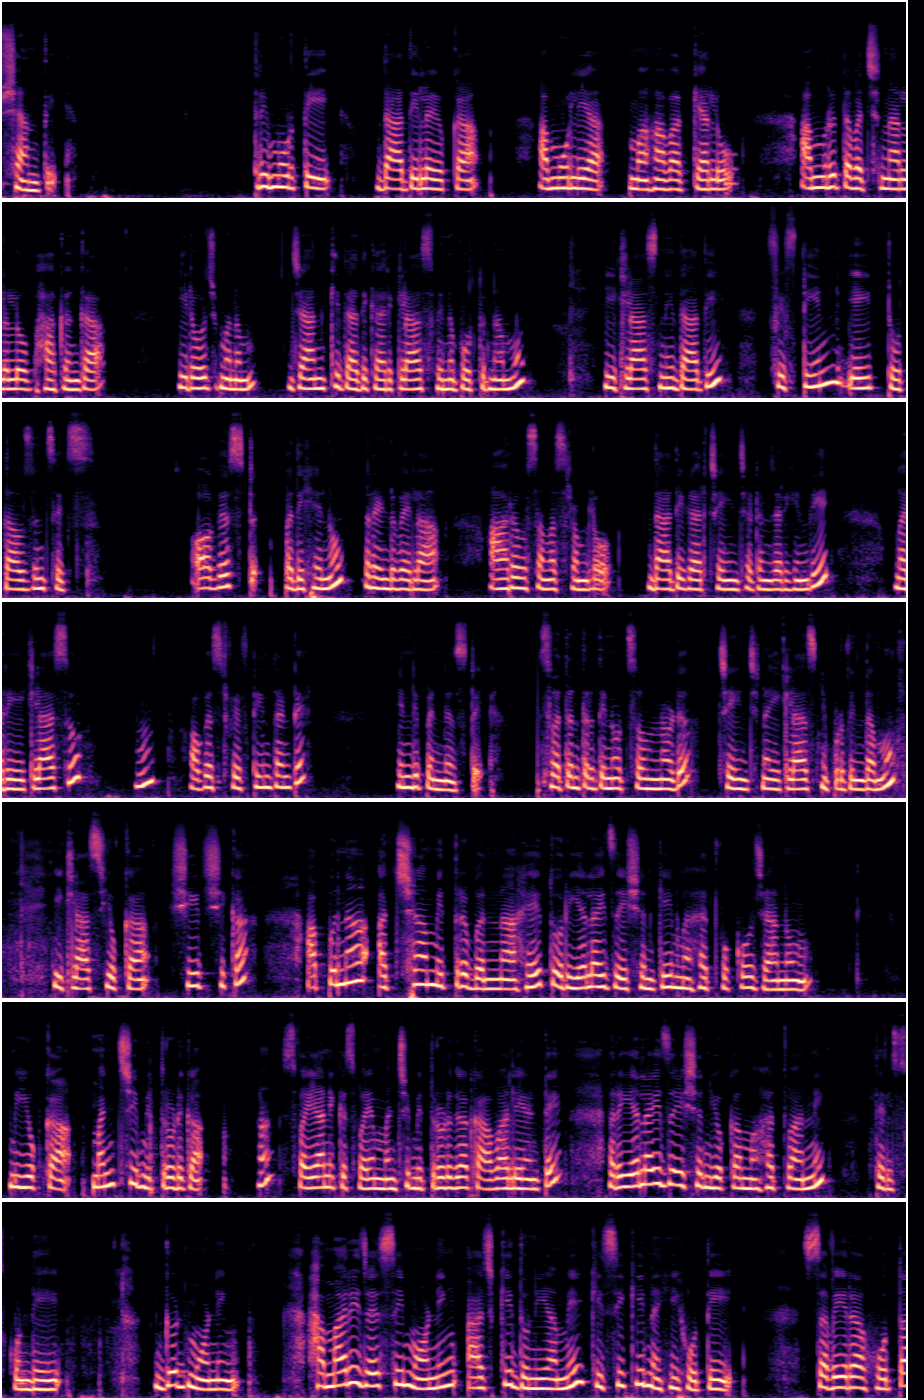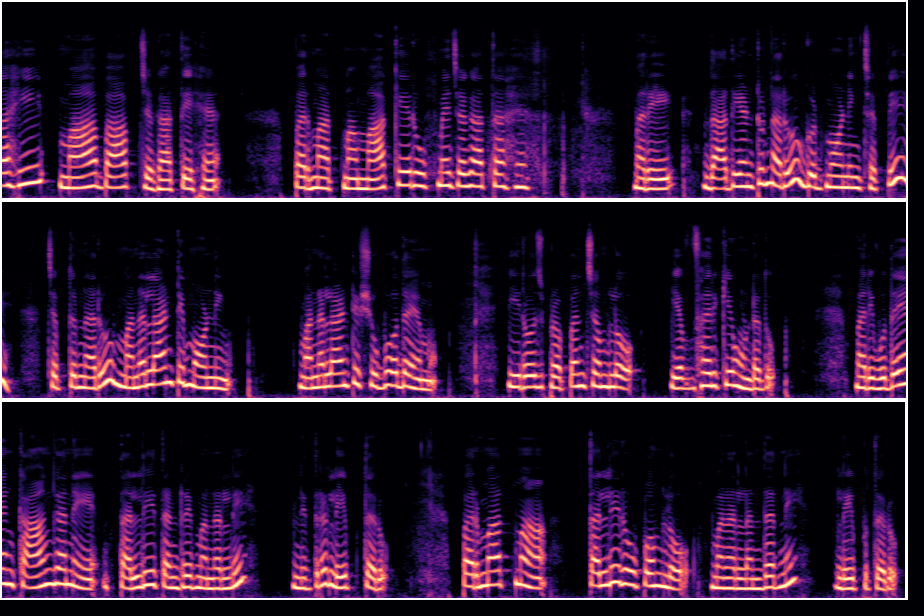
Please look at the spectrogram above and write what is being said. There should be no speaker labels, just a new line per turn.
శాంతి. త్రిమూర్తి దాదిల యొక్క అమూల్య మహావాక్యాలు అమృత వచనాలలో భాగంగా ఈరోజు మనం జానకి దాది గారి క్లాస్ వినబోతున్నాము. ఈ క్లాస్ని Dadi fifteen eight two thousand six August పదిహేను రెండు వేల ఆరవ సంవత్సరంలో దాది గారు చేయించడం జరిగింది. మరి ఈ క్లాసు ఆగస్ట్ ఫిఫ్టీన్త్ అంటే ఇండిపెండెన్స్ డే స్వతంత్ర దినోత్సవం నాడు చేయించిన ఈ క్లాస్ని ఇప్పుడు విందాము. ఈ క్లాస్ యొక్క శీర్షిక అప్నా అచ్చా మిత్ర బన్నా హే తో రియలైజేషన్కి మహత్వకో జాను. మీ యొక్క మంచి మిత్రుడిగా స్వయానికి స్వయం మంచి మిత్రుడిగా కావాలి అంటే రియలైజేషన్ యొక్క మహత్వాన్ని తెలుసుకోండి. Good morning. हमारी जैसी मॉर्निंग आज की दुनिया में किसी की नहीं होती सवेरा होता ही माँ बाप जगाते हैं परमात्मा माँ के रूप में जगाता है మరి దాది అంటున్నారు గుడ్ మార్నింగ్ చెప్పి చెప్తున్నారు మనలాంటి మార్నింగ్ మనలాంటి శుభోదయము ఈరోజు ప్రపంచంలో ఎవ్వరికీ ఉండదు మరి ఉదయం కాగానే తల్లి తండ్రి మనల్ని నిద్ర లేపుతారు పరమాత్మ తల్లి రూపంలో మనల్నందరినీ లేపుతారు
